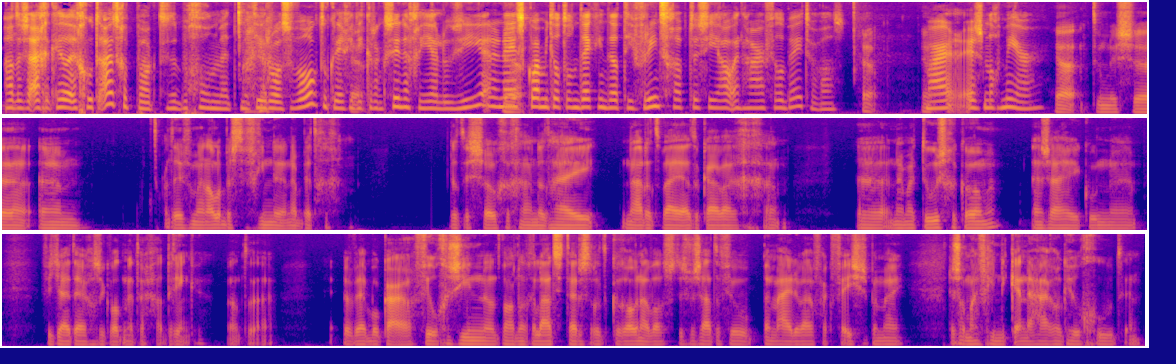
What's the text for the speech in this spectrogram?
Had dus eigenlijk heel erg goed uitgepakt. Het begon met, met die roze wolk, toen kreeg je Ja. die krankzinnige jaloezie. En ineens Ja. kwam je tot de ontdekking dat die vriendschap tussen jou en haar veel beter was. Ja. Ja. Maar er is nog meer. Ja, toen is met een van mijn allerbeste vrienden naar bed gegaan. Dat is zo gegaan dat hij, nadat wij uit elkaar waren gegaan, naar mij toe is gekomen. En zei, Koen, eh, vind jij het erg als ik wat met haar ga drinken? Want eh, we hebben elkaar veel gezien. Want we hadden een relatie tijdens dat het corona was. Dus we zaten veel bij mij. Er waren vaak feestjes bij mij. Dus al mijn vrienden kenden haar ook heel goed. En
